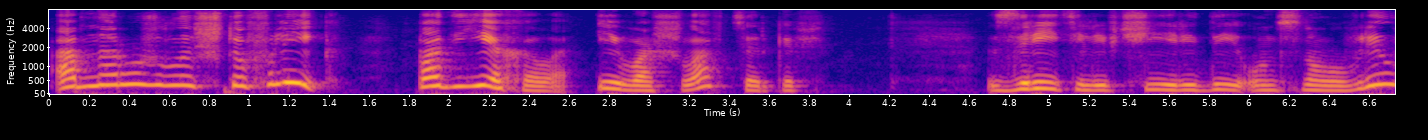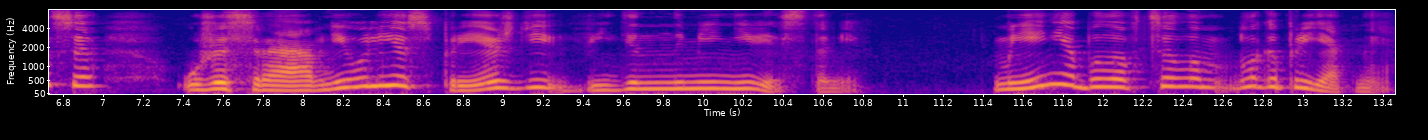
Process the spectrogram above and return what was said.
обнаружилось, что Флик подъехала и вошла в церковь. Зрители, в чьи ряды он снова влился, уже сравнивали с прежде виденными невестами. Мнение было в целом благоприятное.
